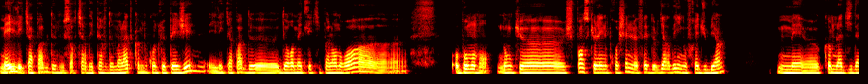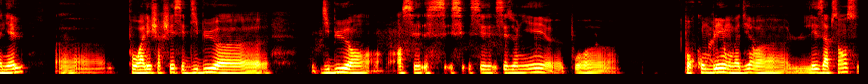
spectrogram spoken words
Mais il est capable de nous sortir des perfs de malade comme contre le PSG. Il est capable de, de remettre l'équipe à l'endroit euh, au bon moment. Donc je pense que l'année prochaine, le fait de le garder, il nous ferait du bien. Mais comme l'a dit Daniel, euh, pour aller chercher ces 10 buts, euh, 10 buts en, en saisonnier euh, pour, pour combler, on va dire, les absences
